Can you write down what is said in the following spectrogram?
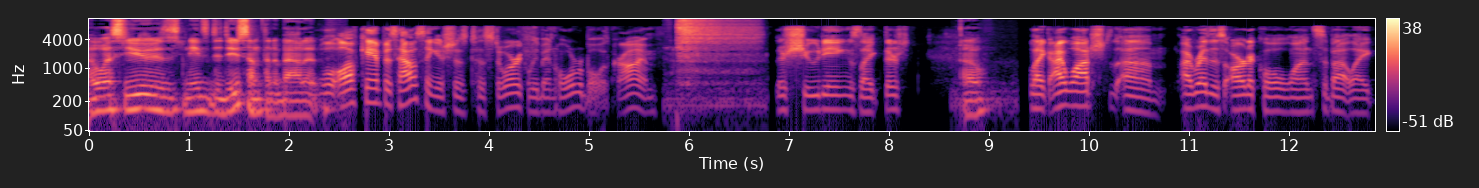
OSU needs to do something about it. Well, off-campus housing has just historically been horrible with crime. There's shootings, like there's Oh, like I watched um I read this article once about like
